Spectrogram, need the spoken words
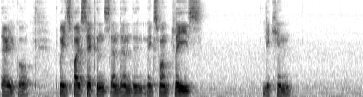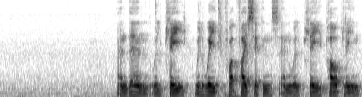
There you go. It waits five seconds and then the next one plays licking and then we'll play we'll wait for five seconds and we'll play power playing.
